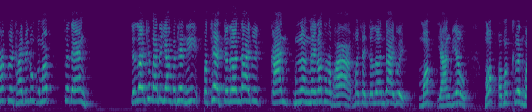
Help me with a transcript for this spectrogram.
พรรคเพื่อไทยไปร่วมกับม็อบเสื้อแดงเจริญขึ้นมาหรือยังประเทศนี้ ประเทศเจริญได้ด้วยการเมืองในรัฐสภา ไม่ใช่เจริญได้ด้วย ม็อบอย่างเดียว ม็อบออกมาเคลื่อนไหว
